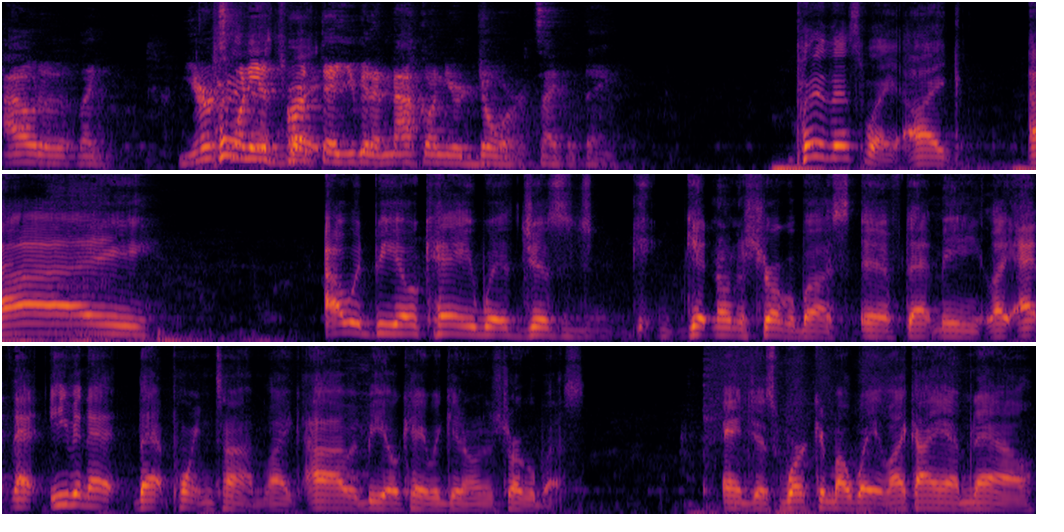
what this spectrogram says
out of like your Put 20th this way. birthday, you get a knock on your door type of thing. put it this way: like, I, I would be okay with just getting on the struggle bus if that mean like at that even at that point in time, like I would be okay with getting on the struggle bus and just working my way like I am now,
